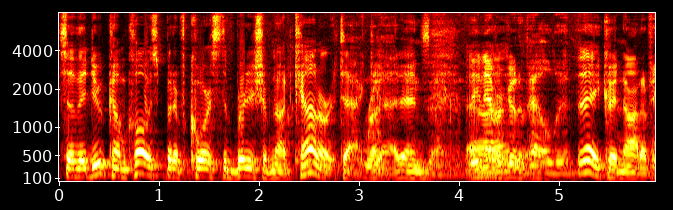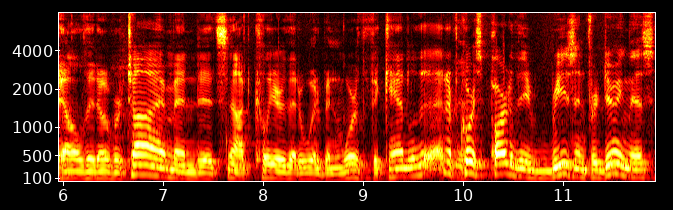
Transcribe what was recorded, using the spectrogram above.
so they do come close. But of course, the British have not counterattacked right, yet, and exactly. they uh, never could have held it. They could not have held it over time, and it's not clear that it would have been worth the candle. And of yeah. course, part of the reason for doing this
